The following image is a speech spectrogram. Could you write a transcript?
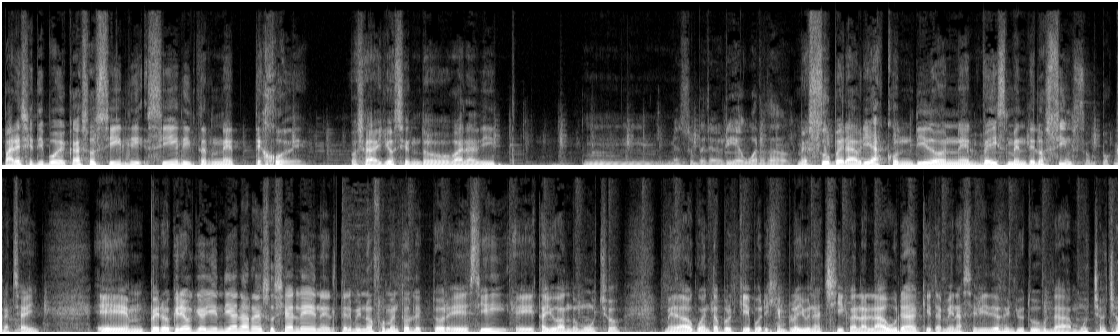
Para ese tipo de casos sí, sí el internet te jode. O sea, yo siendo Baradit mm, Me super habría guardado. me super habría escondido en el basement de los Simpsons, pues, ¿cachai? Eh, pero creo que hoy en día las redes sociales en el término fomento al lector eh, sí eh, está ayudando mucho. Me he dado cuenta porque, por ejemplo, hay una chica, la Laura, que también hace videos en YouTube, la muchacha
